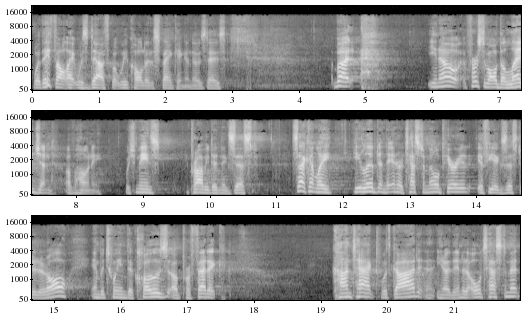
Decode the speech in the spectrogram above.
what they felt like was death, but we called it a spanking in those days. But, you know, first of all, the legend of Honi, which means he probably didn't exist. Secondly, he lived in the intertestamental period, if he existed at all, in between the close of prophetic contact with God, you know, the end of the Old Testament,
